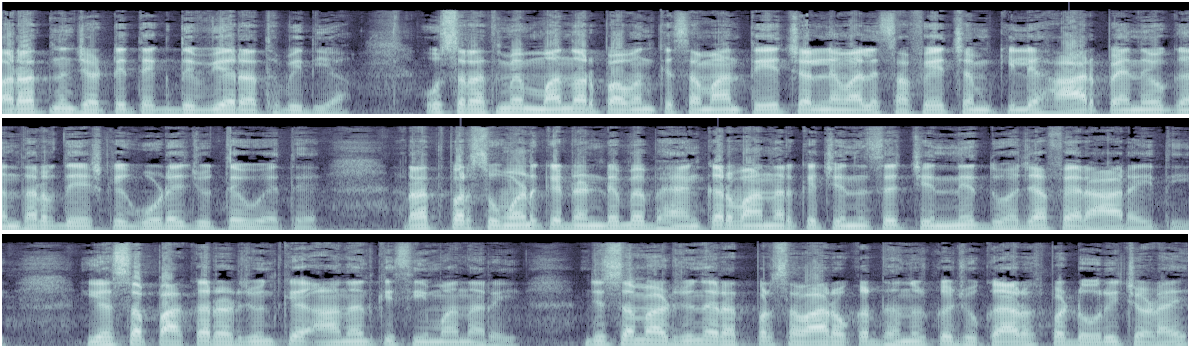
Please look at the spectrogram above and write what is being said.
और रत्न जटित एक दिव्य रथ भी दिया। उस रथ में मन और पवन के समान तेज चलने वाले सफ़ेद चमकीले हार पहने हुए गंधर्व देश के घोड़े जुते हुए थे। रथ पर सुवर्ण के डंडे में भयंकर वानर के चिन्ह से चिन्हित ध्वजा फहरा रही थी। यह सब पाकर अर्जुन के आनंद की सीमा न रही। जिस समय अर्जुन ने रथ पर सवार होकर धनुष को झुकाया और उस पर डोरी चढ़ाई,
